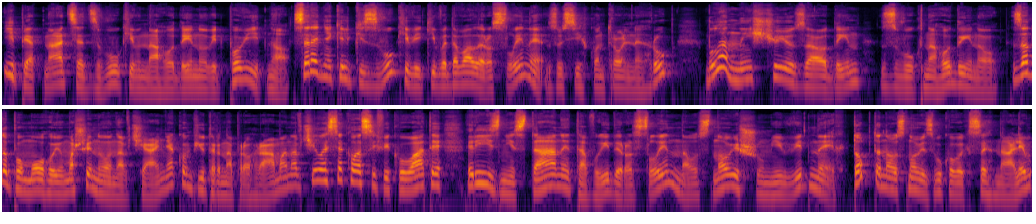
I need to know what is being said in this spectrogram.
і 15 звуків на годину відповідно. Середня кількість звуків, які видавали рослини з усіх контрольних груп, була нижчою за один звук на годину. За допомогою машинного навчання комп'ютерна програма навчилася класифікувати різні стани та види рослин на основі шумів від них, тобто на основі звукових сигналів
